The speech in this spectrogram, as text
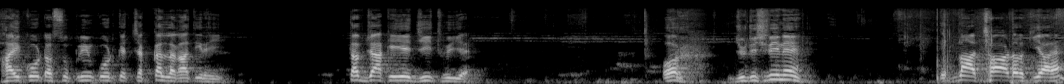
हाई कोर्ट और सुप्रीम कोर्ट के चक्कर लगाती रही। तब जाके ये जीत हुई है। और जुडिशरी ने इतना अच्छा ऑर्डर किया है।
